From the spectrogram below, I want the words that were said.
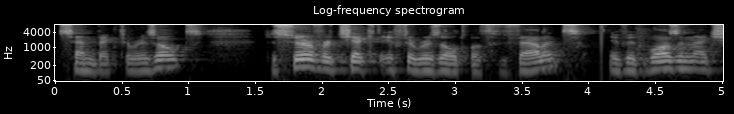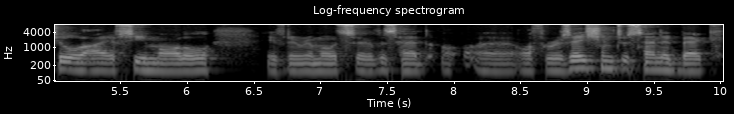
sent back the result. The server checked if the result was valid. If it was an actual IFC model, if the remote service had uh, authorization to send it back,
